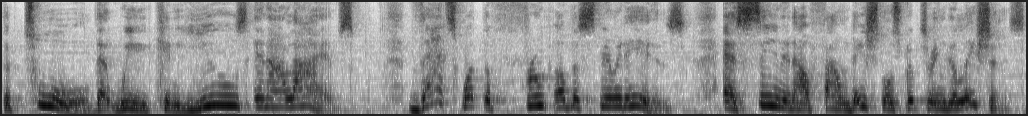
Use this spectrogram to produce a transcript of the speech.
the tool that we can use in our lives. That's what the fruit of the Spirit is, as seen in our foundational scripture in Galatians.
